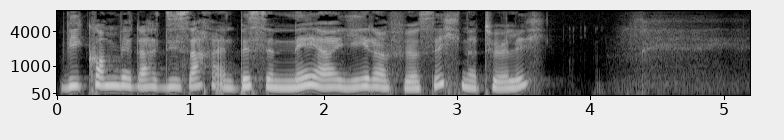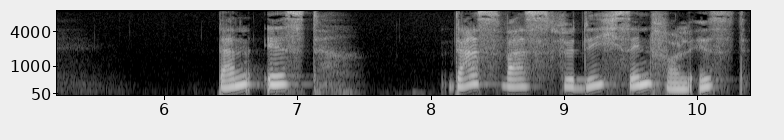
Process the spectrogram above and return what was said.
wie kommen wir da die Sache ein bisschen näher, jeder für sich natürlich, dann ist das, was für dich sinnvoll ist,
